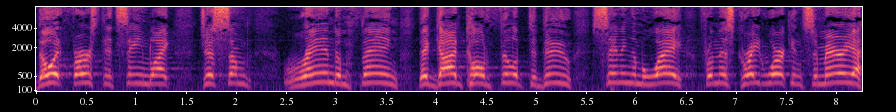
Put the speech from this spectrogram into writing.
Though at first it seemed like just some random thing that God called Philip to do, sending him away from this great work in Samaria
